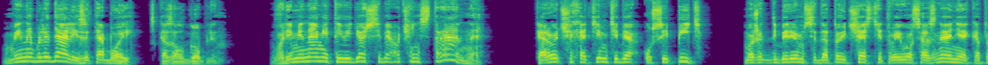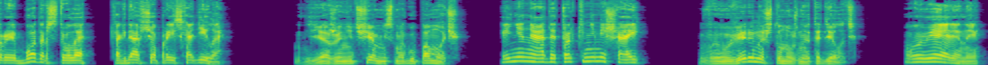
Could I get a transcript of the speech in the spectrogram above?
«Мы наблюдали за тобой», — сказал Гоблин. «Временами ты ведешь себя очень странно. Короче, хотим тебя усыпить. Может, доберемся до той части твоего сознания, которая бодрствовала, когда все происходило». «Я же ничем не смогу помочь». «И не надо, только не мешай». «Вы уверены, что нужно это делать?» «Уверены»,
